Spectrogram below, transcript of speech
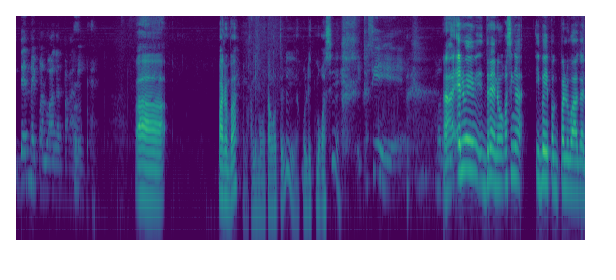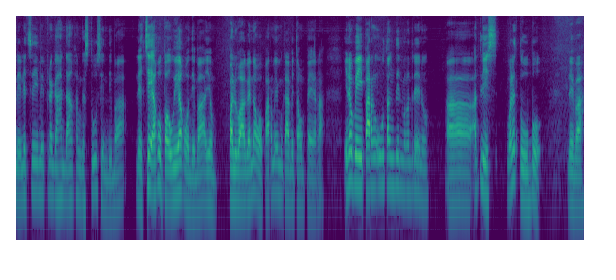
then may palwagan pa kami. ah Paano ba? Nakalimutan ko tuloy. Kulit mo kasi. Eh, kasi, Ah, anyway, Dre, no? Kasi nga, iba yung pagpaluwagan eh. Let's say may pinaghahandaan kang gastusin, di ba? Let's say ako, pauwi ako, di ba? Yung paluwagan ako para may magamit akong pera. In a way, parang utang din mga Dre, no? Ah, at least, wala tubo. Di ba?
